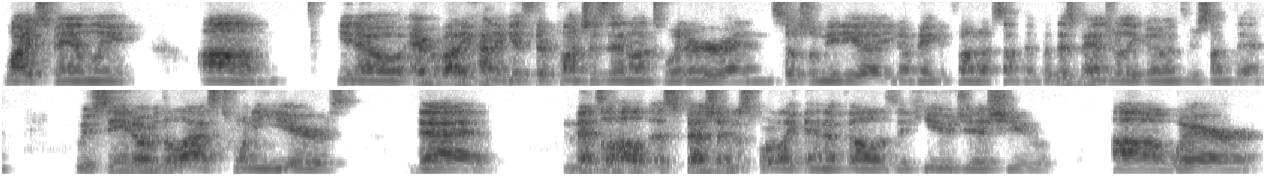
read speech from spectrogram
wife's family. Um, you know, everybody kind of gets their punches in on Twitter and social media. You know, making fun of something, but this man's really going through something. We've seen over the last 20 years that mental health, especially in a sport like the NFL, is a huge issue. Uh, where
